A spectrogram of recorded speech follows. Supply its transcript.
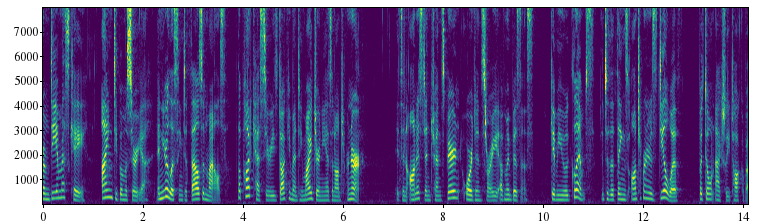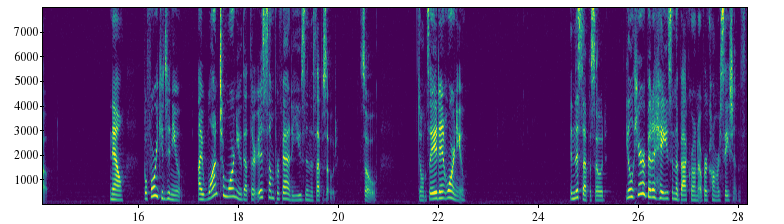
From DMSK, I'm Deepa Masuria, and you're listening to Thousand Miles, the podcast series documenting my journey as an entrepreneur. It's an honest and transparent origin story of my business, giving you a glimpse into the things entrepreneurs deal with but don't actually talk about. Now, before we continue, I want to warn you that there is some profanity used in this episode. So, don't say I didn't warn you. In this episode, you'll hear a bit of haze in the background of our conversations.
